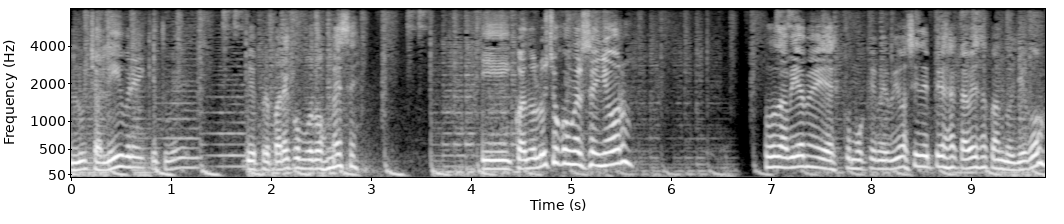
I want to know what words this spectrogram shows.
lucha libre, que tuve, me preparé como dos meses. Y cuando lucho con el señor, todavía me, como que me vio así de pies a cabeza cuando llegó.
